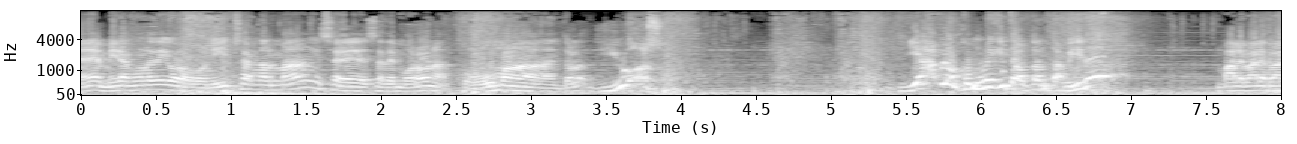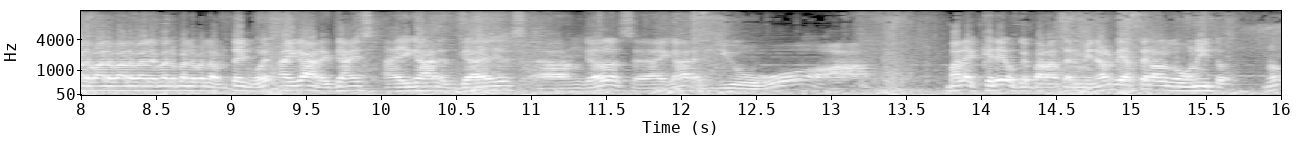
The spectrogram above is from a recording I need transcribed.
Eh, mira cómo le digo Onichan al man y se, se desmorona. Toma, ¡Dios! ¡Diablo! ¿Cómo le he quitado tanta vida? Vale, vale, vale, vale, vale, vale, vale, vale, vale, lo tengo, eh. I got it, guys, I got it, guys And girls, I got it. Dios. Vale, creo que para terminar voy a hacer algo bonito ¿No?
